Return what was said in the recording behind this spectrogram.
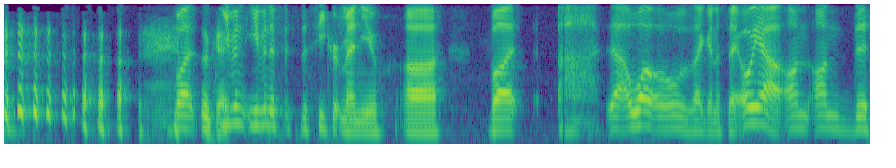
but okay. even even if it's the secret menu, uh, but uh, what, what was I gonna say? Oh yeah, on on this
